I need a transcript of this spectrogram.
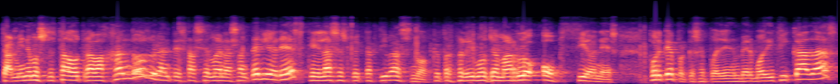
También hemos estado trabajando durante estas semanas anteriores que las expectativas no, que preferimos llamarlo opciones. ¿Por qué? Porque se pueden ver modificadas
